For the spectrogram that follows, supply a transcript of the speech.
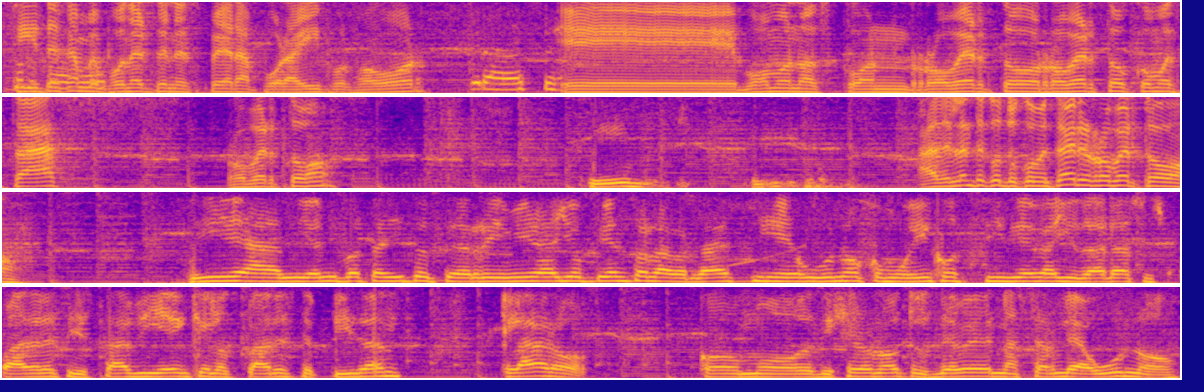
Sí, Por déjame favor. ponerte en espera por ahí, por favor. Gracias. Eh, vámonos con Roberto. Roberto, ¿cómo estás? Roberto. Sí, Adelante con tu comentario, Roberto. Sí, a millón y pasadito, Terry. Mira, yo pienso la verdad que uno como hijo sí debe ayudar a sus padres y está bien que los padres te pidan. Claro, como dijeron otros, deben hacerle a uno,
